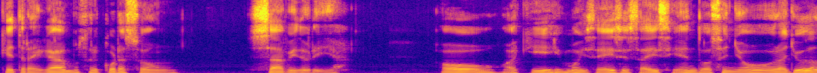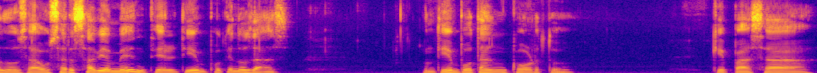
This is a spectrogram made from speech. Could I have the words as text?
que traigamos al corazón sabiduría. Oh, aquí Moisés está diciendo, Señor, ayúdanos a usar sabiamente el tiempo que nos das. Un tiempo tan corto que pasa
